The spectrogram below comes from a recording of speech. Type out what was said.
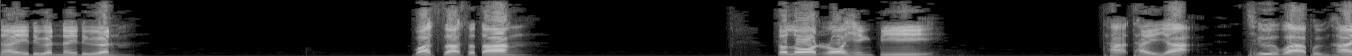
ในเดือนในเดือน วัดสสตัง ตลอดร้อยแห่งปีทะไทยะ ชื่อว่าพึงให้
